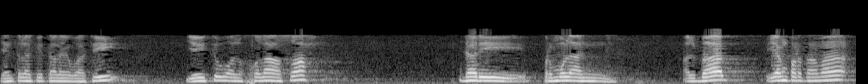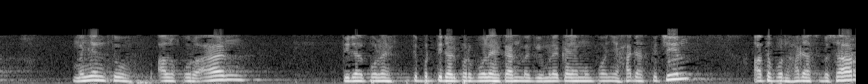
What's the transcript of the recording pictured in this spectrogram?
yang telah kita lewati yaitu wal khulasah dari permulaan Al-bab yang pertama menyentuh Al-Qur'an tidak boleh tidak diperbolehkan bagi mereka yang mempunyai hadas kecil ataupun hadas besar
